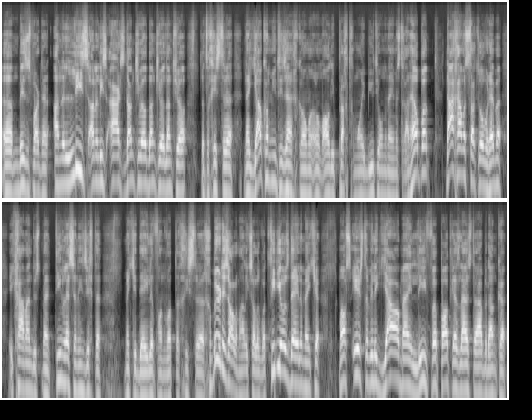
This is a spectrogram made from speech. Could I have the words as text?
um, businesspartner Annelies. Annelies Aarts, dankjewel, dankjewel, dankjewel. Dat we gisteren naar jouw community zijn gekomen om al die prachtige mooie beauty ondernemers te gaan helpen. Daar gaan we het straks over hebben. Ik ga mijn, dus mijn tien lessen inzichten met je delen van wat er gisteren gebeurd is allemaal. Ik zal ook wat video's delen met je. Maar als eerste wil ik jou, mijn lieve podcastluisteraar, bedanken.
